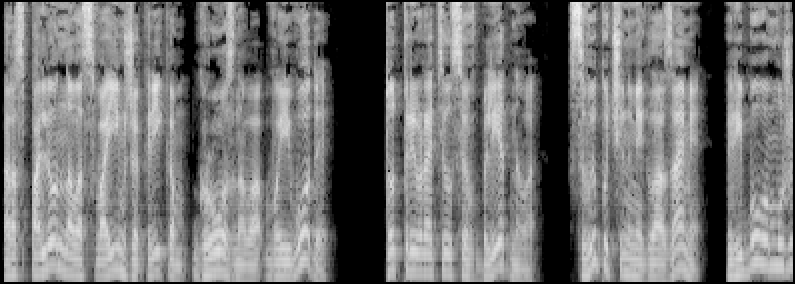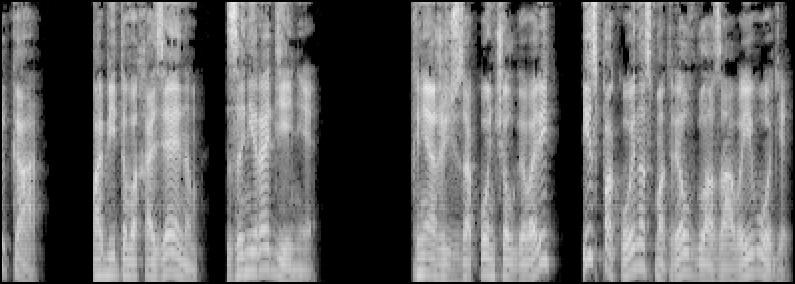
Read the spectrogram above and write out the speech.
распаленного своим же криком грозного воеводы, тот превратился в бледного, с выпученными глазами, рябого мужика, побитого хозяином за нерадение. Княжич закончил говорить и спокойно смотрел в глаза воеводе.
